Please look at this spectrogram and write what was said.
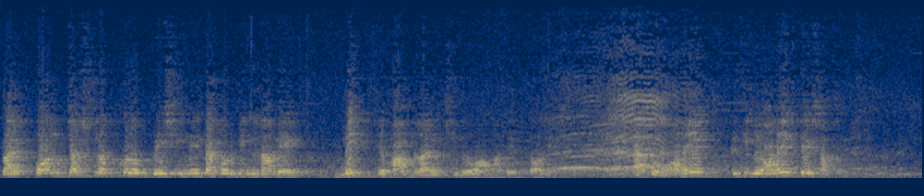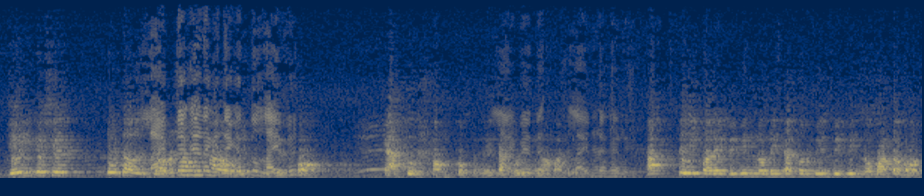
প্রায় পঞ্চাশ লক্ষেরও বেশি নেতা কর্মীর নামে মিথ্যে মামলায় ছিল আমাদের দলে। এত অনেক পৃথিবীর অনেক দেশ আছে যেই দেশের টোটাল? এত সংখ্যক নেতা কর্মী আমাদের। থাকতেই পারে বিভিন্ন নেতা কর্মীর বিভিন্ন মতামত।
